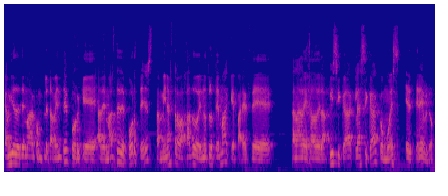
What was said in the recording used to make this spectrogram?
Cambio de tema completamente porque además de deportes, también has trabajado en otro tema que parece tan alejado de la física clásica como es el cerebro.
